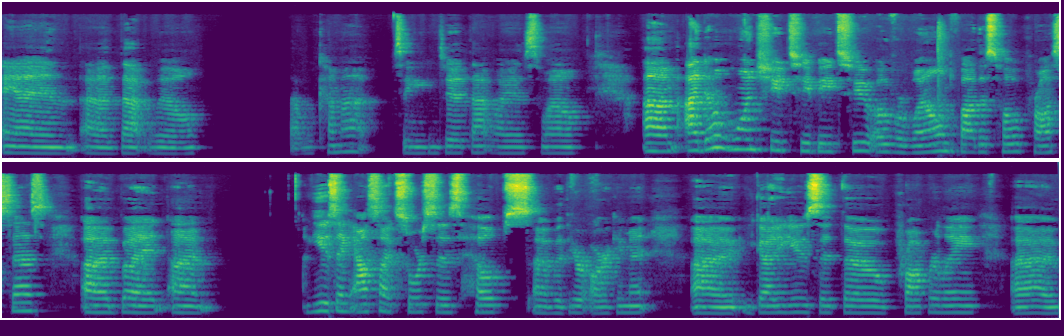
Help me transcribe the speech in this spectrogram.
and uh, that will that will come up. So you can do it that way as well. Um, I don't want you to be too overwhelmed by this whole process, uh, but um, using outside sources helps uh, with your argument. Uh, you got to use it though properly. Uh,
